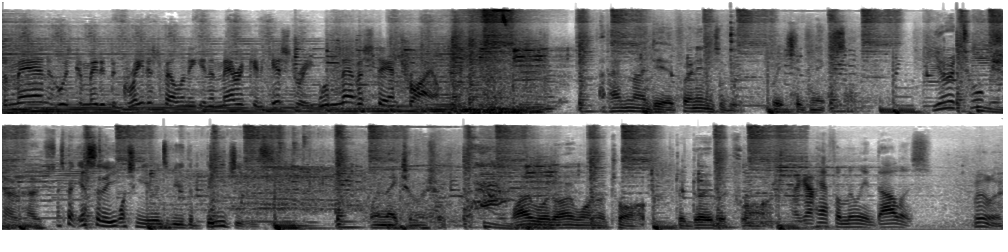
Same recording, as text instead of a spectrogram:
The man who has committed the greatest felony in American history will never stand trial. I've had an idea for an interview. Richard Nixon. You're a talk show host. I spent yesterday watching you interview the Bee Gees. Weren't they terrific? Why would I want to talk to David Frost? I got half a million dollars. Really?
